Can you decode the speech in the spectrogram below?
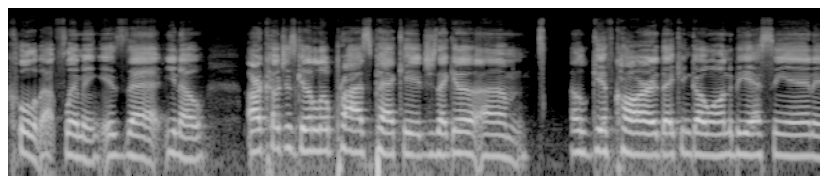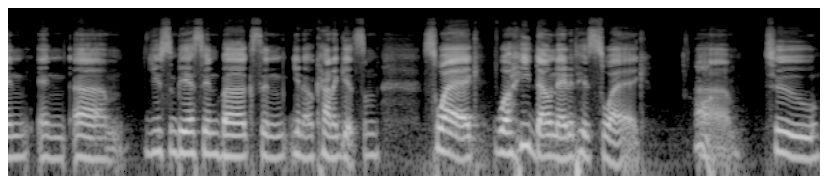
cool about Fleming is that you know our coaches get a little prize package. They get a um, a gift card. They can go on to BSN and and um, use some BSN bucks and you know kind of get some swag. Well, he donated his swag um, to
